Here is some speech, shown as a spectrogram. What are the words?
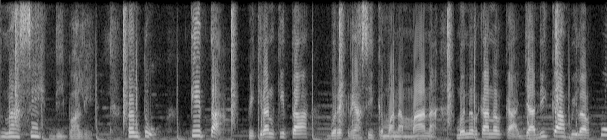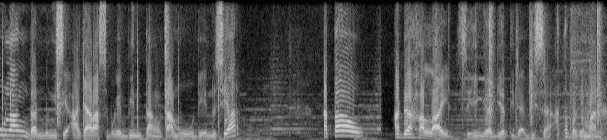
masih di Bali. Tentu kita, pikiran kita berekreasi ke mana-mana, menerka-nerka. Jadikah Bilar pulang dan mengisi acara sebagai bintang tamu di Indosiar? Atau ada hal lain sehingga dia tidak bisa atau bagaimana.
